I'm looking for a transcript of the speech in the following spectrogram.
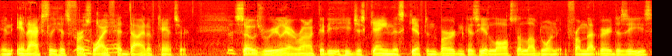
And, and actually, his first wife had died of cancer. So it was really ironic that he, he just gained this gift and burden because he had lost a loved one from that very disease.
